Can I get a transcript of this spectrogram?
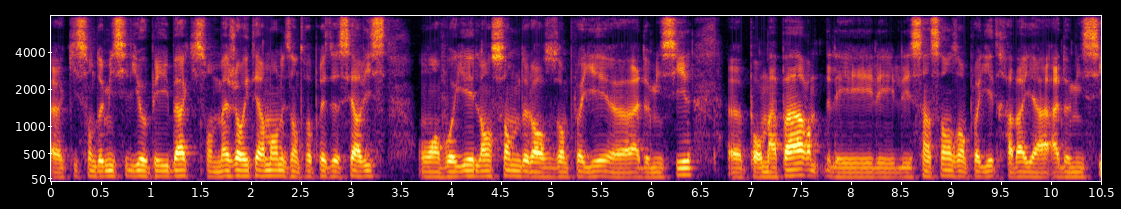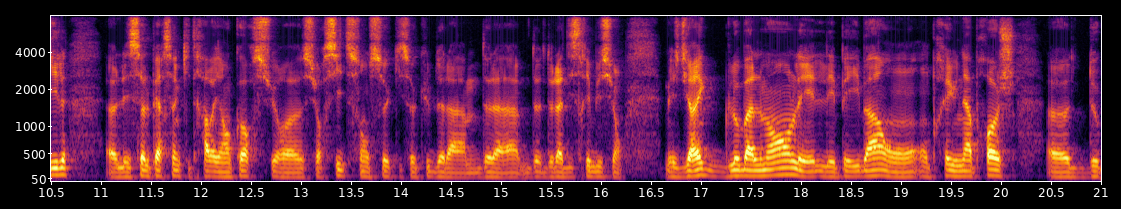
euh, qui sont domiciliées aux Pays-Bas, qui sont majoritairement des entreprises de services, ont envoyé l'ensemble de leurs employés euh, à domicile. Euh, pour ma part, les, les- les 500 employés travaillent à, à domicile. Euh, les seules personnes qui travaillent encore sur, euh, sur site sont ceux qui s'occupent de la, de, la, de, la distribution. Mais je dirais que globalement, les, les Pays-Bas ont, pris une approche euh, de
